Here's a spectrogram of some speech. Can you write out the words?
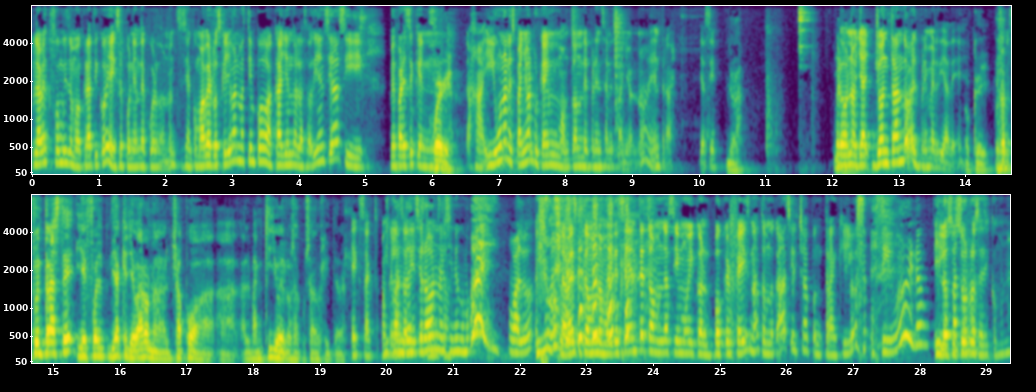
la verdad que fue muy democrático y ahí se ponían de acuerdo, ¿no? Entonces decían como, a ver, los que llevan más tiempo acá yendo a las audiencias y me parece que... En, Juegue. Ajá, y uno en español porque hay un montón de prensa en español, ¿no? Entra y así. Ya. Pero no, ya yo entrando el primer día de... Ok. O sea, tú entraste y fue el día que llevaron al Chapo a- a- al banquillo de los acusados, literal. Exacto. y Aunque las cuando audiencias entró no hicieron como ¡ay! o algo. No, la verdad es que todo el mundo muy decente, todo el mundo así muy con poker face, ¿no? Todo el mundo, ah, sí, el chapo, tranquilos. Así, uy, no. Y no los susurros nada. así como, no,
